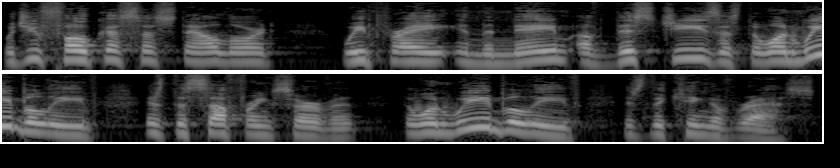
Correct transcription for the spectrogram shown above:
Would you focus us now, Lord? We pray in the name of this Jesus, the one we believe is the suffering servant, the one we believe is the King of rest.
